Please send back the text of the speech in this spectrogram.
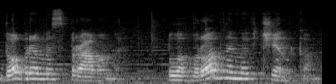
добрими справами, благородними вчинками.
